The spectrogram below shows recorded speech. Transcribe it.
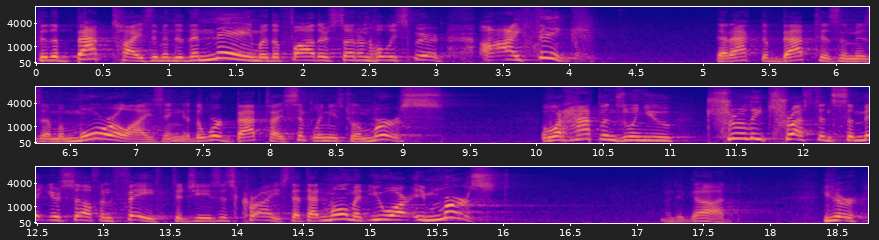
To baptize them into the name of the Father, Son, and Holy Spirit. I think that act of baptism is a memorializing. The word baptize simply means to immerse what happens when you truly trust and submit yourself in faith to Jesus Christ. At that moment, you are immersed into God. Your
